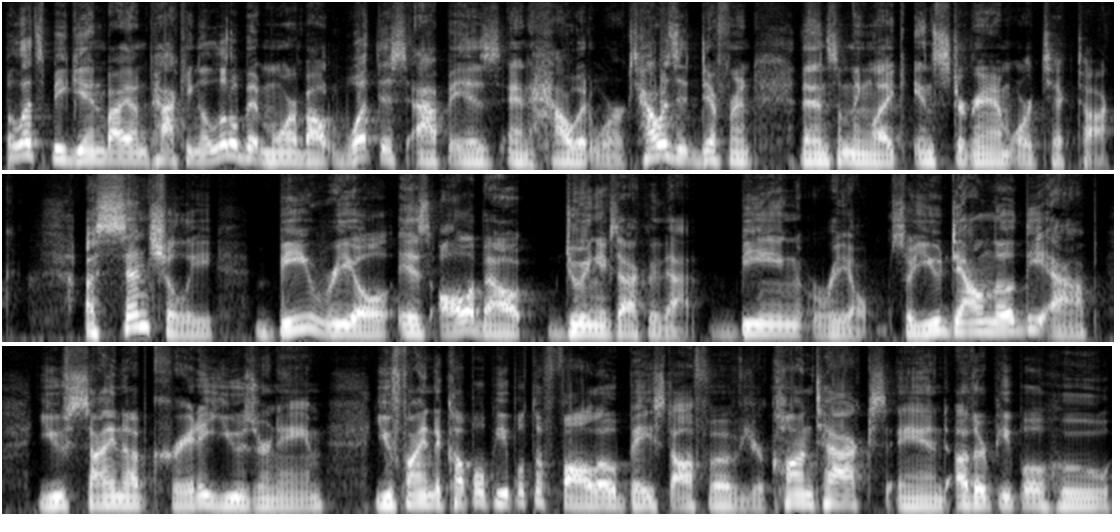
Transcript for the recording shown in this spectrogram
But let's begin by unpacking a little bit more about what this app is and how it works. How is it different than something like Instagram or TikTok? Essentially, BeReal is all about doing exactly that, being real. So you download the app, you sign up, create a username, you find a couple people to follow based off of your contacts and other people who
